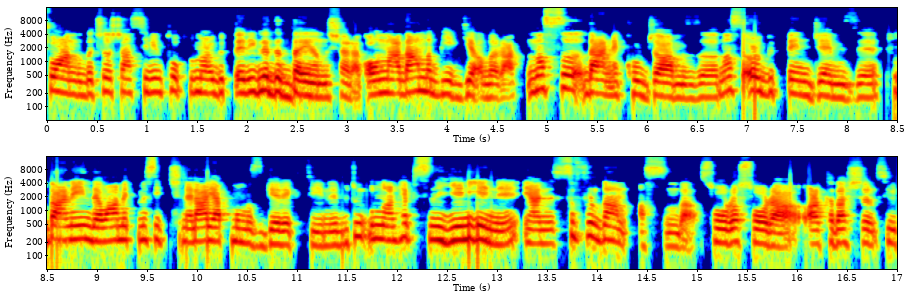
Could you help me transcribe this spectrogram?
şu anda da çalışan sivil toplum örgütleriyle de dayanışarak, onlardan da bilgi alarak nasıl dernek kuracağımızı, nasıl örgütleneceğimizi bu derneğin devam etmesi için neler yapmamız gerektiğini, bütün bunların hepsini yeni yeni yani sıfırdan aslında sonra sonra arkadaşlar, sivil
